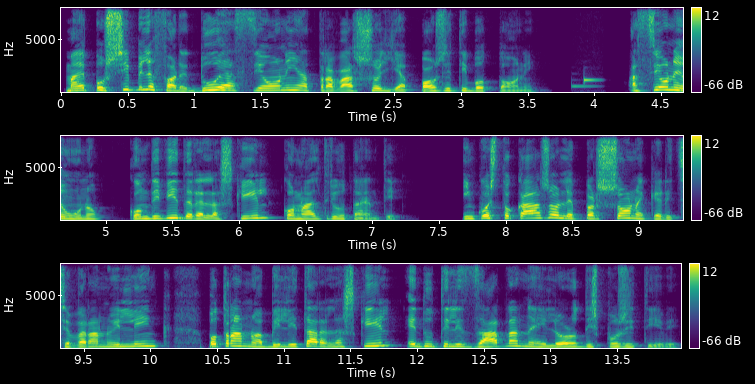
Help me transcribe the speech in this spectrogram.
Ma è possibile fare due azioni attraverso gli appositi bottoni. Azione 1. Condividere la skill con altri utenti. In questo caso le persone che riceveranno il link potranno abilitare la skill ed utilizzarla nei loro dispositivi.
